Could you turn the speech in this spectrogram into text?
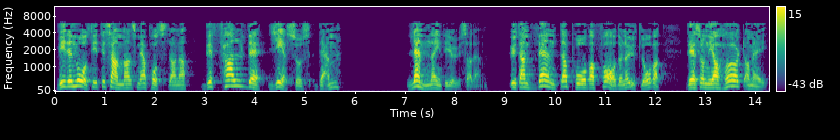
vid en måltid tillsammans med apostlarna befallde Jesus dem lämna inte Jerusalem utan vänta på vad fadern har utlovat. Det som ni har hört av mig.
